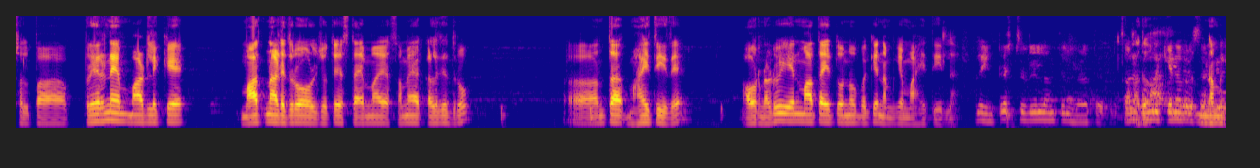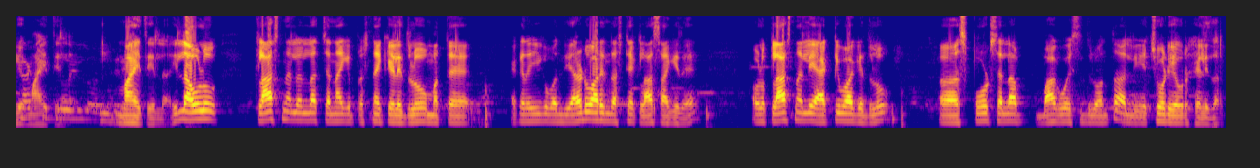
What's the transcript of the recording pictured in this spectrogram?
ಸ್ವಲ್ಪ ಪ್ರೇರಣೆ ಮಾಡಲಿಕ್ಕೆ ಮಾತನಾಡಿದರು. ಅವಳ ಜೊತೆ ಸಮಯ ಸಮಯ ಕಳೆದಿದ್ರು. ಅಂತ ಮಾಹಿತಿ ಇದೆ. ಅವ್ರ ನಡುವೆ ಏನು ಮಾತಾಯಿತು ಅನ್ನೋ ಬಗ್ಗೆ ನಮಗೆ ಮಾಹಿತಿ ಇಲ್ಲ. ಇಂಟ್ರೆಸ್ಟ್ ಇರಲಿಲ್ಲ ಅಂತ ಹೇಳ್ತಾ ನಮಗೆ ಮಾಹಿತಿ ಇಲ್ಲ. ಮಾಹಿತಿ ಇಲ್ಲ. ಇಲ್ಲ ಅವಳು ಕ್ಲಾಸ್ನಲ್ಲೆಲ್ಲ ಚೆನ್ನಾಗಿ ಪ್ರಶ್ನೆ ಕೇಳಿದ್ಳು ಮತ್ತು ಯಾಕಂದರೆ ಈಗ ಒಂದು ಎರಡು ವಾರದಿಂದ ಅಷ್ಟೇ ಕ್ಲಾಸ್ ಆಗಿದೆ. ಅವಳು ಕ್ಲಾಸ್ನಲ್ಲಿ ಆ್ಯಕ್ಟಿವ್ ಆಗಿದ್ಳು ಸ್ಪೋರ್ಟ್ಸ್ ಎಲ್ಲ ಭಾಗವಹಿಸಿದ್ಳು ಅಂತ ಅಲ್ಲಿ ಎಚ್ ಒ ಡಿ ಅವರು ಹೇಳಿದ್ದಾರೆ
